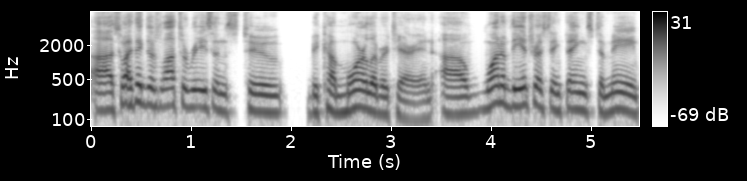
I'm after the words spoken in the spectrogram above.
uh, so I think there's lots of reasons to become more libertarian. Uh, one of the interesting things to me, you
